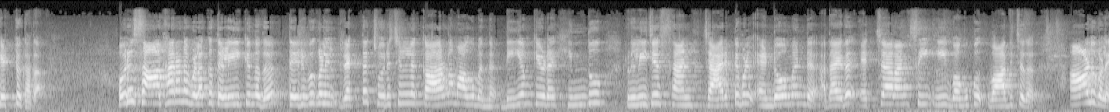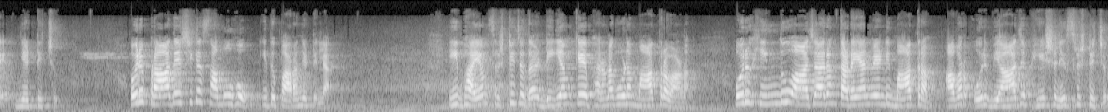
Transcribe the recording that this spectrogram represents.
കെട്ടുകഥ. ഒരു സാധാരണ വിളക്ക് തെളിയിക്കുന്നത് തെരുവുകളിൽ രക്തച്ചൊരിച്ചിലിന് കാരണമാകുമെന്ന് ഡി എം കെയുടെ Hindu religious and charitable endowment അതായത് H R and C E വകുപ്പ് വാദിച്ചത് ആളുകളെ ഞെട്ടിച്ചു. ഒരു പ്രാദേശിക സമൂഹവും ഇത് പറഞ്ഞിട്ടില്ല. ഈ ഭയം സൃഷ്ടിച്ചത് ഡി എം കെ ഭരണകൂടം മാത്രമാണ്. ഒരു ഹിന്ദു ആചാരം തടയാൻ വേണ്ടി മാത്രം അവർ ഒരു വ്യാജ ഭീഷണി സൃഷ്ടിച്ചു.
